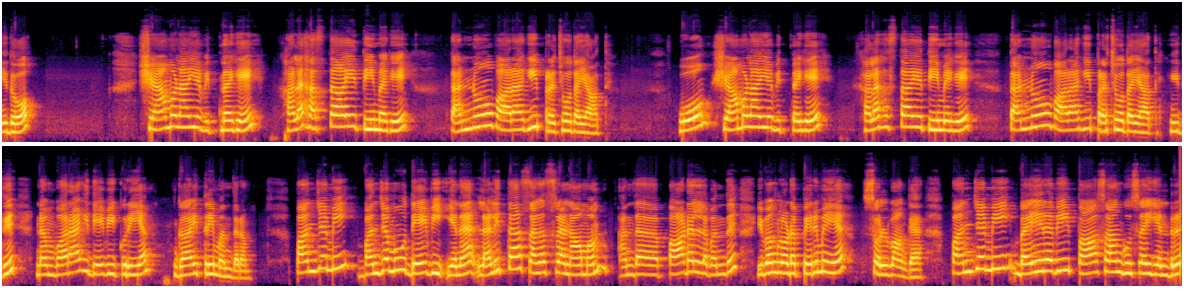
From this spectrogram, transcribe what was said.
இதோ. ஷியாமலாய வித்மகே ஹலஹஸ்தாய தீமகே தன்னோ வாராகி பிரச்சோதயாத். ஓம் ஷியாமலாய வித்மகே ஹலஹஸ்தாய தீமகே தன்னோ வாராகி பிரச்சோதயாத். இது நம் வாராகி தேவிக்குரிய காயத்ரி மந்திரம். பஞ்சமி பஞ்சமு தேவி என லலிதா சகசிரநாமம் அந்த பாடலில் வந்து இவங்களோட பெருமையை சொல்வாங்க. பஞ்சமி பைரவி பாசாங்குசை என்று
